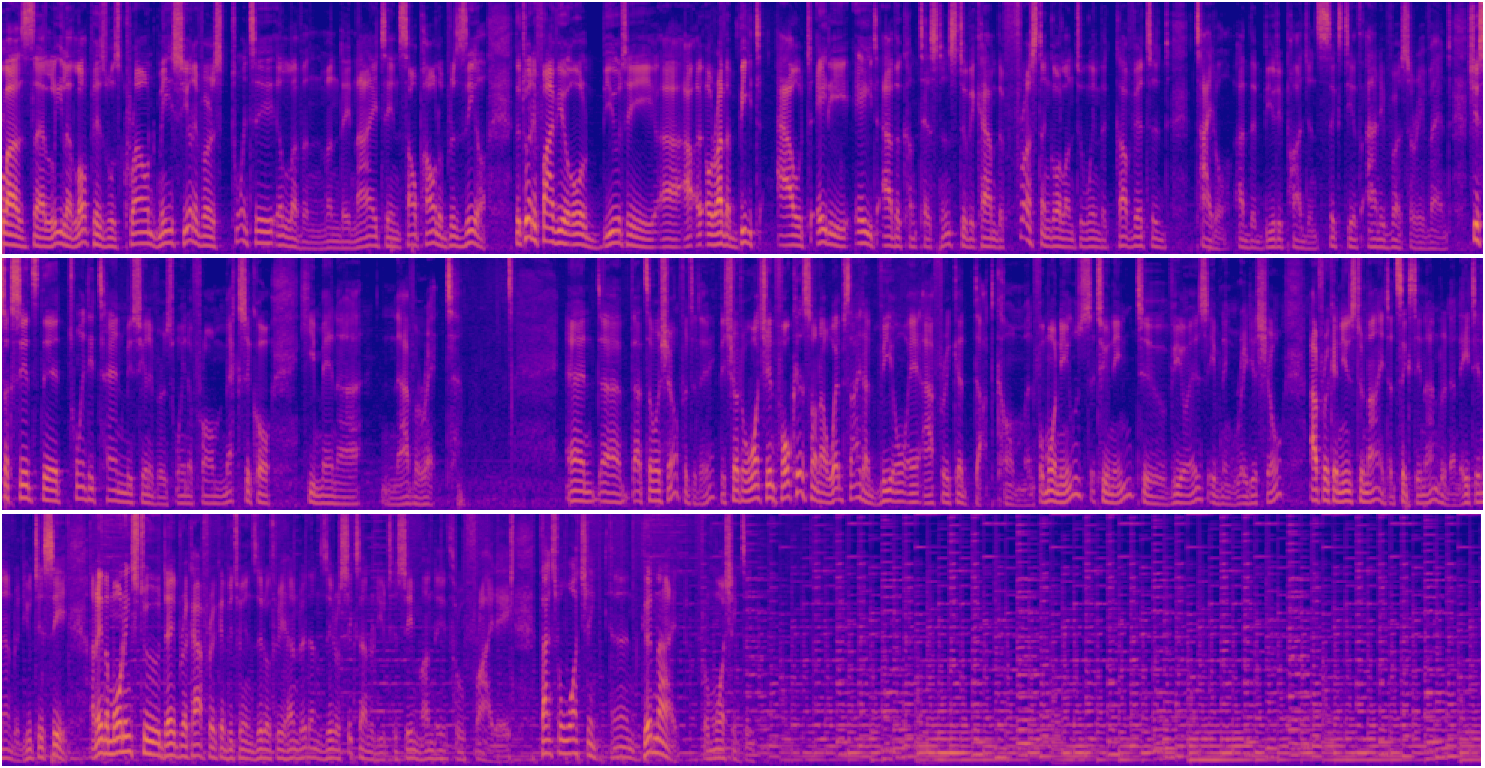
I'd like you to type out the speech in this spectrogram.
Plus, uh, Leila Lopes was crowned Miss Universe 2011 Monday night in Sao Paulo, Brazil. The 25-year-old beauty, uh, or rather beat out 88 other contestants to become the first Angolan to win the coveted title at the beauty pageant's 60th anniversary event. She succeeds the 2010 Miss Universe winner from Mexico, Jimena Navarrete. And uh, that's our show for today. Be sure to watch In Focus on our website at voaafrica.com. And for more news, tune in to VOA's evening radio show, Africa News Tonight at 1600 and 1800 UTC. And in the mornings to Daybreak Africa between 0300 and 0600 UTC, Monday through Friday. Thanks for watching and good night from Washington.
